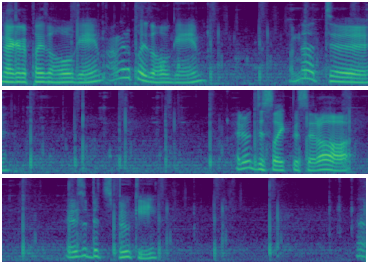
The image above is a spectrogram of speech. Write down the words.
Not gonna play the whole game? I'm gonna play the whole game. I'm not, uh... I don't dislike this at all. It is a bit spooky. Oh.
